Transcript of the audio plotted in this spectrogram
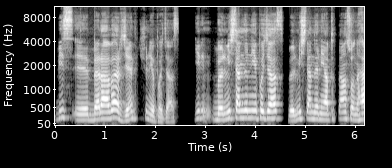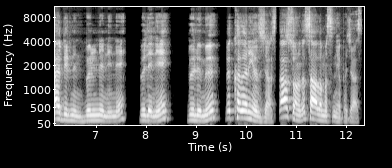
biz e, beraberce şunu yapacağız. Bölme işlemlerini yapacağız. Bölme işlemlerini yaptıktan sonra her birinin bölünenini, böleni, bölümü ve kalanı yazacağız. Daha sonra da sağlamasını yapacağız.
